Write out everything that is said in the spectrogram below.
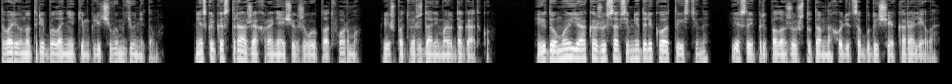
тварь внутри была неким ключевым юнитом. Несколько стражей, охраняющих живую платформу, лишь подтверждали мою догадку. И думаю, я окажусь совсем недалеко от истины, если предположу, что там находится будущая королева.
